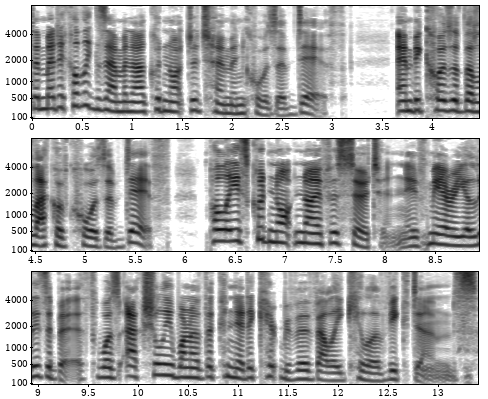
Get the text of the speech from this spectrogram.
the medical examiner could not determine cause of death. And because of the lack of cause of death, police could not know for certain if Mary Elizabeth was actually one of the Connecticut River Valley killer victims.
